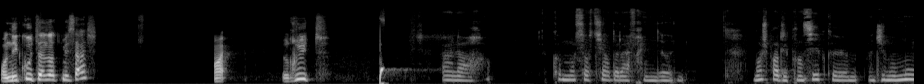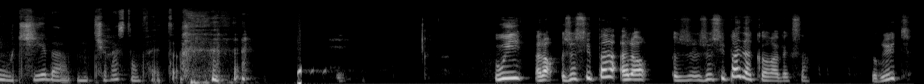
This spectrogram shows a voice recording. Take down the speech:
On écoute un autre message? Ouais. Ruth. Alors, comment sortir de la friend zone? Moi, je pars du principe que du moment où tu y es, bah, tu restes en fait. Oui, alors je suis pas, alors je, suis pas d'accord avec ça, Ruth,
